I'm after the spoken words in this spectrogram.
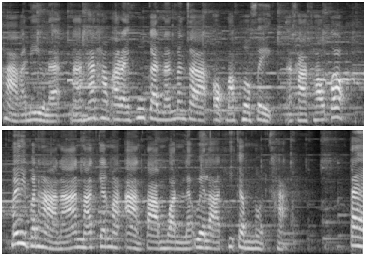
ขากันดีอยู่แล้วนะถ้าทำอะไรคู่กันนั้นมันจะออกมาเพอร์เฟกนะคะเขาก็ไม่มีปัญหานะนัดกันมาอ่านตามวันและเวลาที่กำหนดค่ะ แต่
